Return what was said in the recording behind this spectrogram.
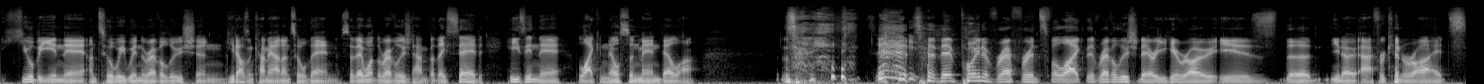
he'll be in there until we win the revolution. He doesn't come out until then. So they want the revolution to happen, but they said he's in there like Nelson Mandela. so their point of reference for like the revolutionary hero is the you know African rights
